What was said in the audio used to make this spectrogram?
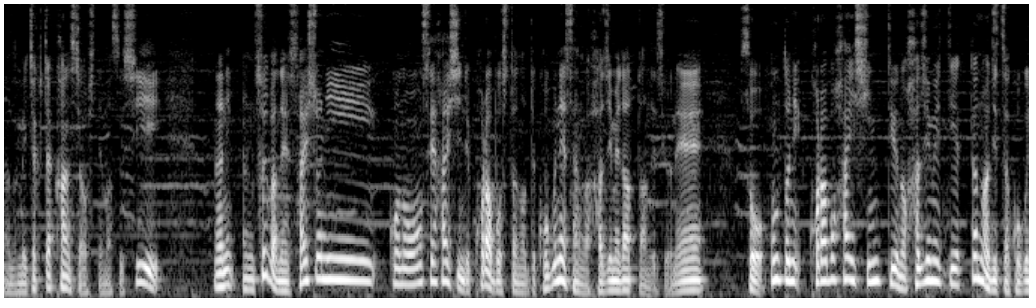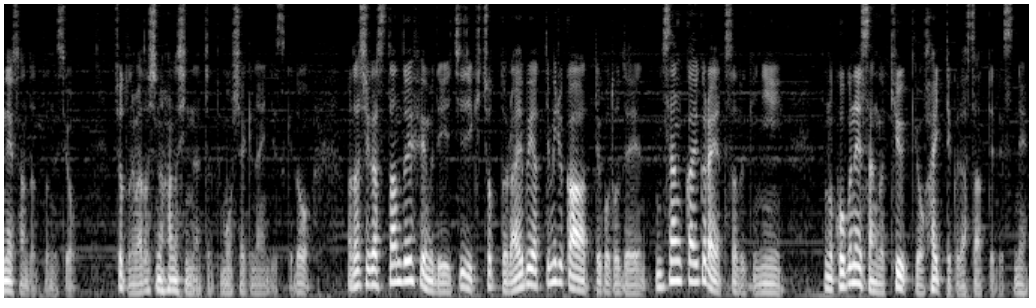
あのめちゃくちゃ感謝をしてますし、何そういえばね、最初にこの音声配信でコラボしたのってコグネさんが初めだったんですよね。そう、本当にコラボ配信っていうのを初めてやったのは実はコグネさんだったんですよ。ちょっとね、私の話になっちゃって申し訳ないんですけど、私がスタンド FM で一時期ちょっとライブやってみるかってことで、2、3回くらいやってた時に、そのコグネさんが急遽入ってくださってですね、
